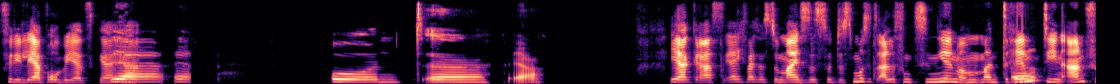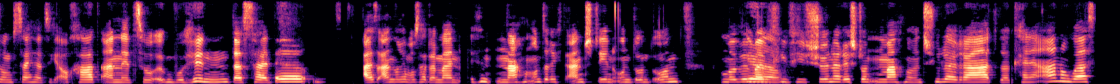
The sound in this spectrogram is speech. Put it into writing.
Für die Lehrprobe jetzt, gell? Ja, ja. ja. Und äh, ja. Ja, krass. Ja, ich weiß, was du meinst. Das, so, das muss jetzt alles funktionieren. Man, man trimmt ja. die in Anführungszeichen sich auch hart an, jetzt so irgendwo hin, dass halt ja. alles andere muss halt einmal hinten nach dem Unterricht anstehen und, und, und. Und man will genau. mal viel, viel schönere Stunden machen und Schülerrat oder keine Ahnung was.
